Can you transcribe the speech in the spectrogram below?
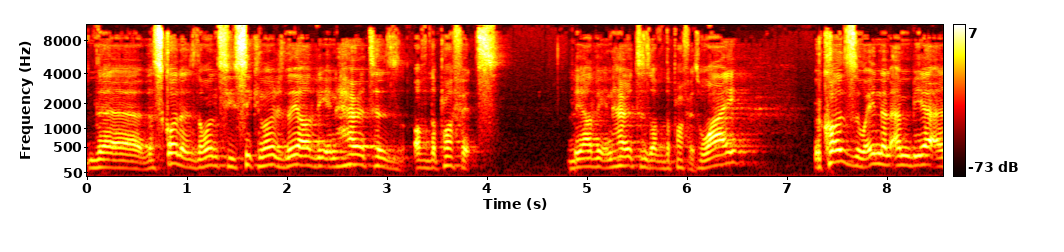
the, the scholars, the ones who seek knowledge, they are the inheritors of the prophets. They are the inheritors of the prophets. Why? Because وَإِنَّ الْأَنْبِيَاءَ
